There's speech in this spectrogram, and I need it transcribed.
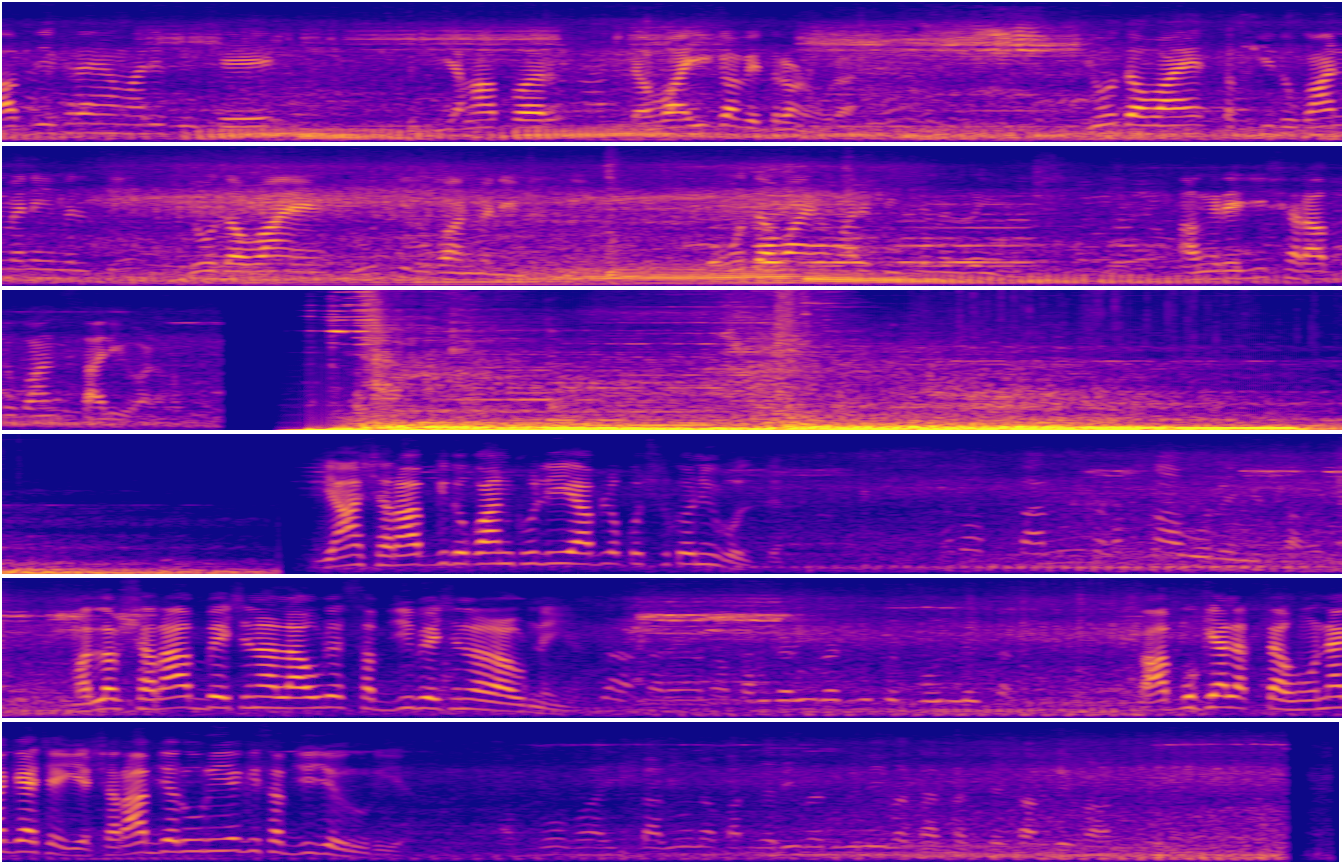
आप देख रहे हैं हमारे पीछे यहाँ पर दवाई का वितरण हो रहा है। जो दवाएँ सब्ज़ी दुकान में नहीं मिलती, जो दवाएँ दूध की दुकान में नहीं मिलती, वो दवाएँ हमारे पीछे मिल रही हैं। अंग्रेज़ी शराब दुकान सालीवाड़ा। यहाँ शराब की दुकान खुली है, आप लोग कुछ को नहीं बोलते। कानून में हम क्या बोलेंगे सर मतलब शराब बेचना अलाउड है सब्ज़ी बेचना अलाउड नहीं है। क्या करें हम गरीब आदमी कुछ बोल नहीं सकते। तो आपको क्या लगता है होना क्या चाहिए? शराब ज़रूरी है कि सब्ज़ी ज़रूरी है? अब वो भाई कानून अपन गरीब आदमी नहीं बता सकते सर बात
